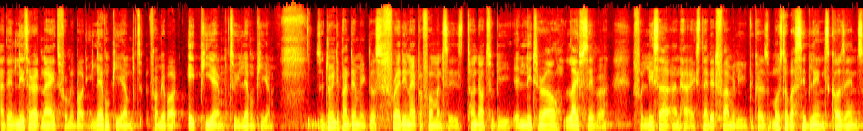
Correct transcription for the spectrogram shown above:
and then later at night from about 11 p.m. To, from about 8 p.m. to 11 p.m. So during the pandemic, those Friday night performances turned out to be a literal lifesaver for Lisa and her extended family because most of her siblings, cousins,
